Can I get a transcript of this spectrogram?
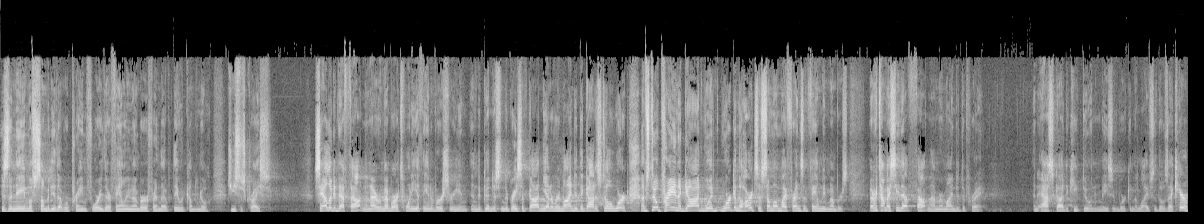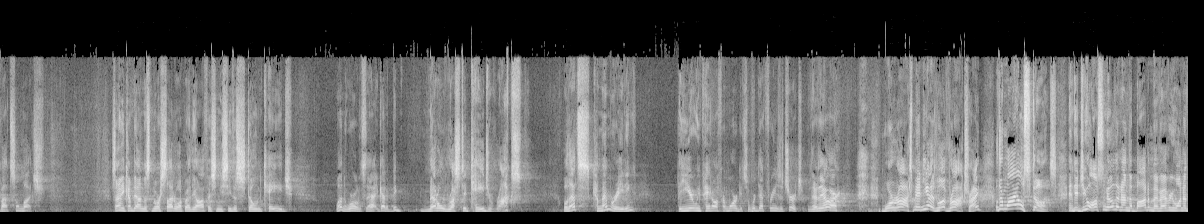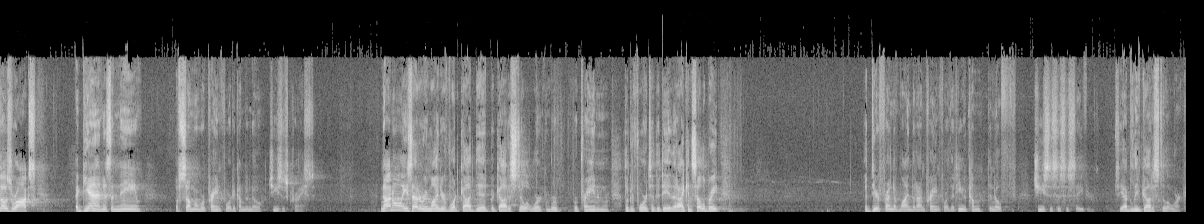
is the name of somebody that we're praying for, either a family member or a friend that they would come to know Jesus Christ? See, I look at that fountain and I remember our 20th anniversary and, and, the goodness and the grace of God, and yet I'm reminded that God is still at work. I'm still praying that God would work in the hearts of some of my friends and family members. Every time I see that fountain, I'm reminded to pray and ask God to keep doing amazing work in the lives of those I care about so much. Some of you come down this north sidewalk by the office and you see the stone cage. What in the world is that? You got a big metal rusted cage of rocks? Well, that's commemorating the year we paid off our mortgage. So we're debt free as a church. And there they are. More rocks. Man, you guys love rocks, right? Well, they're milestones. And did you also know that on the bottom of every one of those rocks, again, is the name of someone we're praying for to come to know Jesus Christ? Not only is that a reminder of what God did, but God is still at work. And we're, we're praying and looking forward to the day that I can celebrate a dear friend of mine that I'm praying for, that he would come to know Jesus as his Savior. See, I believe God is still at work.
